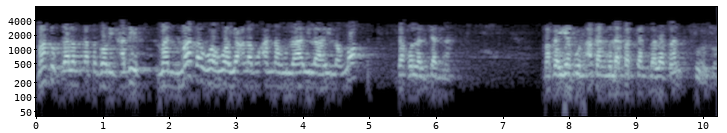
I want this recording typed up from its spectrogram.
masuk dalam kategori hadis man mata wa huwa ya'lamu annahu la ilaha illallah al jannah. Maka ia pun akan mendapatkan balasan surga.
